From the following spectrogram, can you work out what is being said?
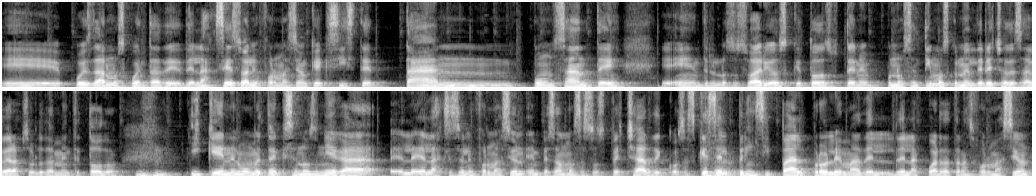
eh, pues darnos cuenta del acceso a la información que existe tan punzante eh, entre los usuarios que todos nos sentimos con el derecho de saber absolutamente todo y que en el momento en que se nos niega el, acceso a la información empezamos a sospechar de cosas, que es el principal problema de la cuarta transformación.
